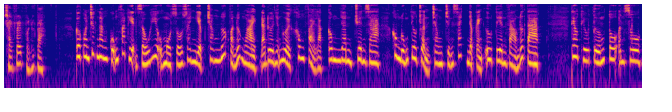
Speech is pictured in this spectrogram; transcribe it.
trái phép vào nước ta. Cơ quan chức năng cũng phát hiện dấu hiệu một số doanh nghiệp trong nước và nước ngoài đã đưa những người không phải là công nhân, chuyên gia, không đúng tiêu chuẩn trong chính sách nhập cảnh ưu tiên vào nước ta. Theo Thiếu tướng Tô Ân Sô,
